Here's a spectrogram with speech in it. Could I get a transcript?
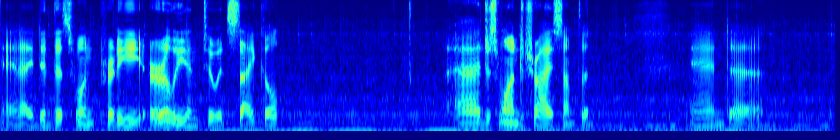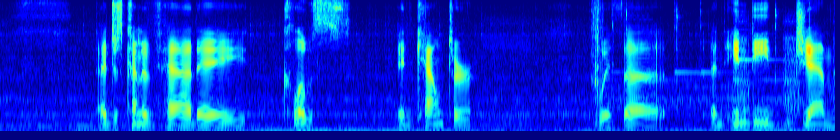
And I did this one pretty early into its cycle. I just wanted to try something. And uh, I just kind of had a close encounter with uh, an indie gem.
